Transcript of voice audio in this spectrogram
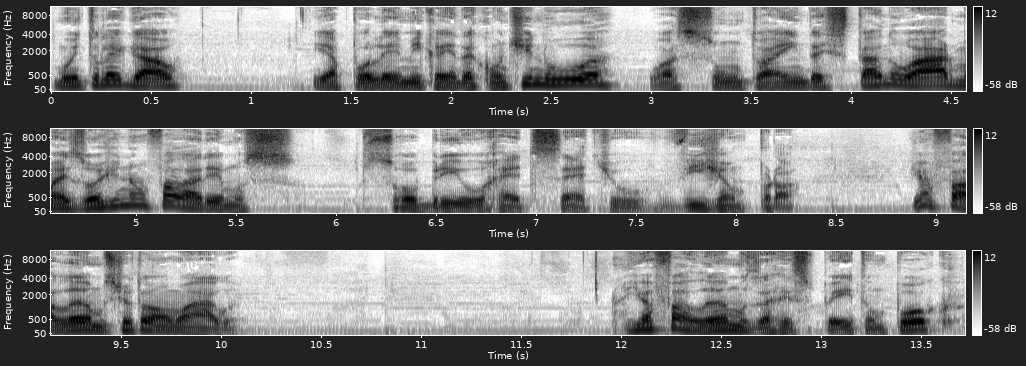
muito legal. E a polêmica ainda continua, o assunto ainda está no ar, mas hoje não falaremos sobre o headset, o Vision Pro. Já falamos, deixa eu tomar uma água. Já falamos a respeito um pouco.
